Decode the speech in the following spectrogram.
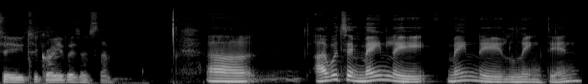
to to grow your business then? Uh, I would say mainly mainly LinkedIn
